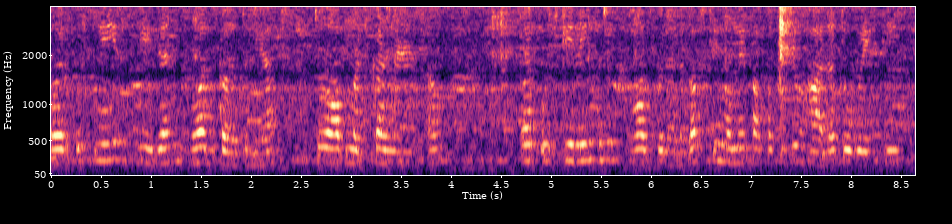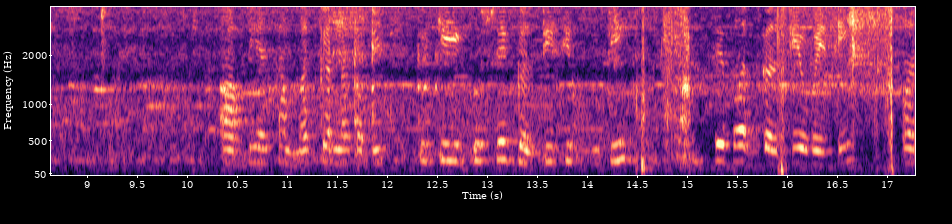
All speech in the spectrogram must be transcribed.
और उसने इस सीज़न बहुत गलत लिया। तो आप मत करना ऐसा। और उसके लिए मुझे बहुत बुरा लगा। उसके मम्मी पापा की जो हालत हो गई थी, आप भी ऐसा मत करना कभी, क्योंकि उससे गलती सी हुई थी। उससे बहुत गलती हो गई थी और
